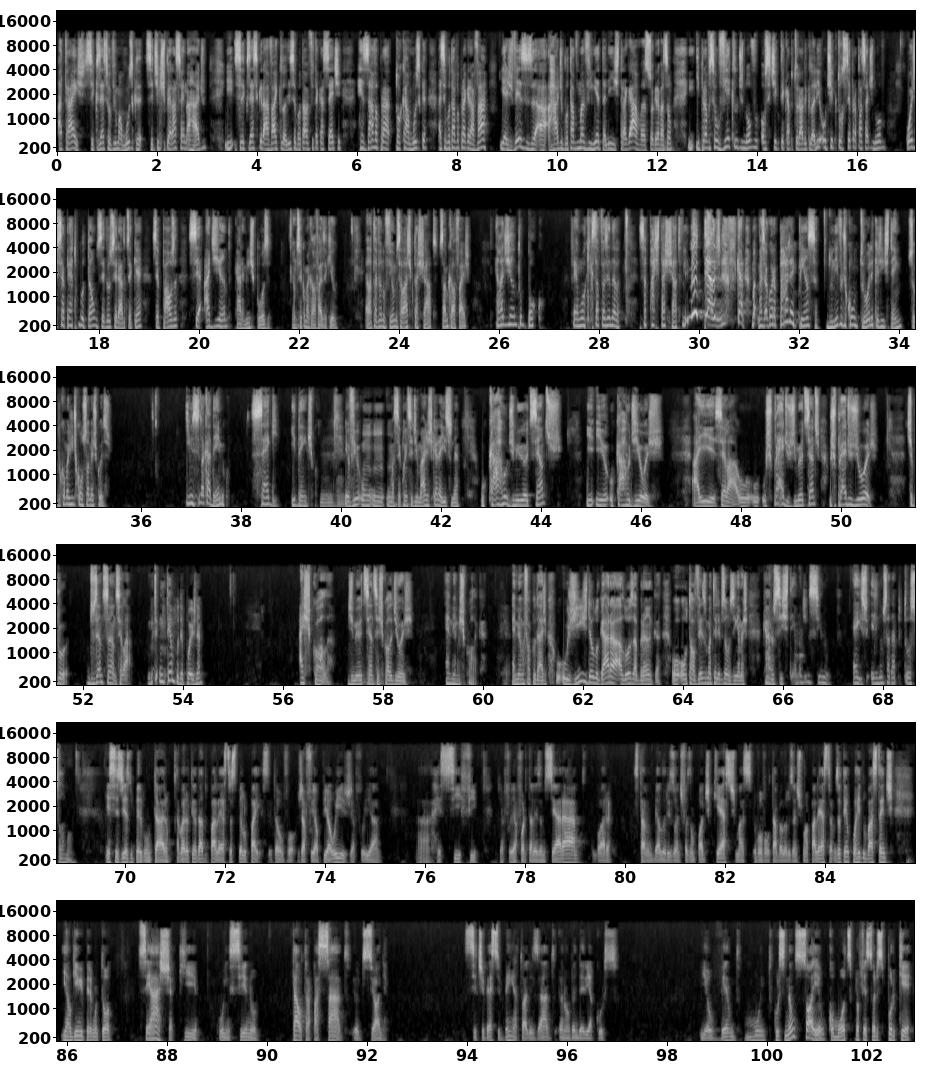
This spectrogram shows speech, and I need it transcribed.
Atrás, se quisesse ouvir uma música, você tinha que esperar sair na rádio. E se você quisesse gravar aquilo ali, você botava fita cassete, rezava pra tocar a música, aí você botava pra gravar, e às vezes a, a rádio botava uma vinheta ali, estragava a sua gravação. E, e para você ouvir aquilo de novo, ou você tinha que ter capturado aquilo ali, ou tinha que torcer pra passar de novo. Hoje você aperta um botão, você vê o seriado que você quer, você pausa, você adianta. Cara, minha esposa, eu não sei como é que ela faz aquilo. Ela tá vendo o filme, se ela acha que tá chato, sabe o que ela faz? Ela adianta um pouco. Falei, amor, o que, que você tá fazendo? Ela, essa parte tá chata. Falei, meu Deus! Cara, ma- mas agora para e pensa no nível de controle que a gente tem sobre como a gente consome as coisas. E o ensino acadêmico segue idêntico. Uhum. Eu vi um- um- uma sequência de imagens que era isso, né? O carro de 1800 e, e o carro de hoje. Aí, sei lá, o- o- os prédios de 1800, os prédios de hoje. Tipo, 200 anos, sei lá. Um, um tempo depois, né? A escola de 1800 e a escola de hoje é a mesma escola, cara. É a mesma faculdade. O, o giz deu lugar à, à lousa branca, ou, ou talvez uma televisãozinha, mas, cara, o sistema de ensino é isso. Ele não se adaptou, Salomão. Esses dias me perguntaram, agora eu tenho dado palestras pelo país. Então eu vou, já fui ao Piauí, já fui a, a Recife, já fui a Fortaleza no Ceará, agora estava em Belo Horizonte fazendo um podcast, mas eu vou voltar a Belo Horizonte para uma palestra, mas eu tenho corrido bastante e alguém me perguntou: "Você acha que o ensino está ultrapassado?" Eu disse: "Olha, se tivesse bem atualizado, eu não venderia curso. E eu vendo muito curso, não só eu, como outros professores. Por quê?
